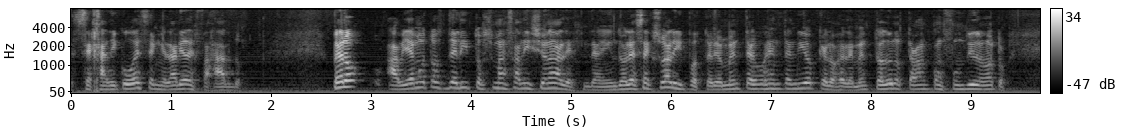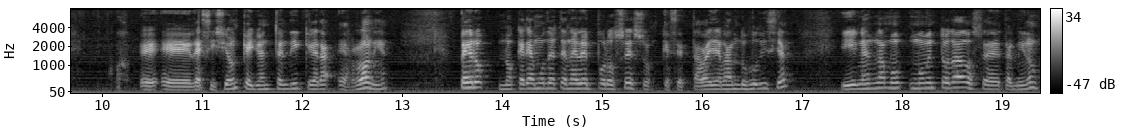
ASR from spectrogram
se radicó ese en el área de Fajardo. Pero habían otros delitos más adicionales de índole sexual y posteriormente hemos entendido que los elementos de uno estaban confundidos en otro. Eh, eh, decisión que yo entendí que era errónea, pero no queríamos detener el proceso que se estaba llevando judicial y en un momento dado se determinó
